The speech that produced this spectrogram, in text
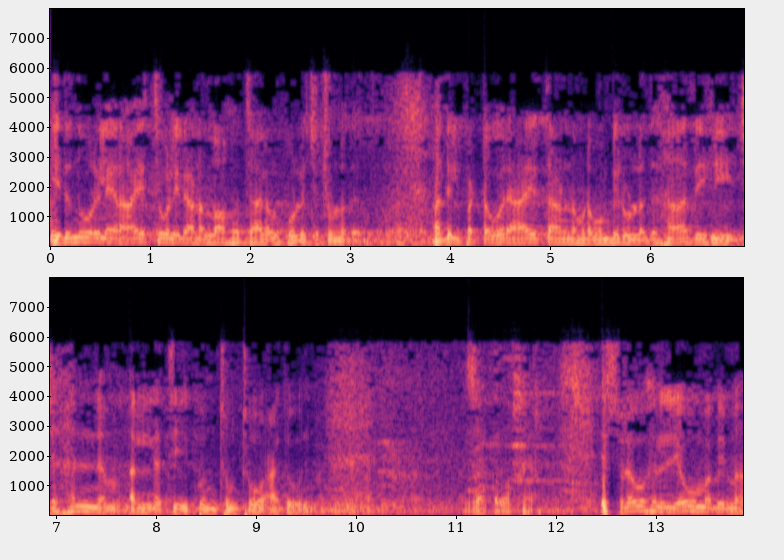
ഇരുന്നൂറിലേറെ ആയത്തുകളിലാണ് അള്ളാഹു ചാല ഉൾക്കൊള്ളിച്ചിട്ടുള്ളത്. അതിൽപ്പെട്ട ഒരായത്താണ് നമ്മുടെ മുമ്പിലുള്ളത്. ഹാദിഹി ജഹന്നം അല്ലത്തി കുന്തും جزاك الله خير اسلوها اليوم بما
